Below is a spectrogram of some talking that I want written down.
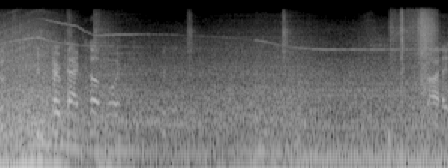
You better back up, boy. Hi.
